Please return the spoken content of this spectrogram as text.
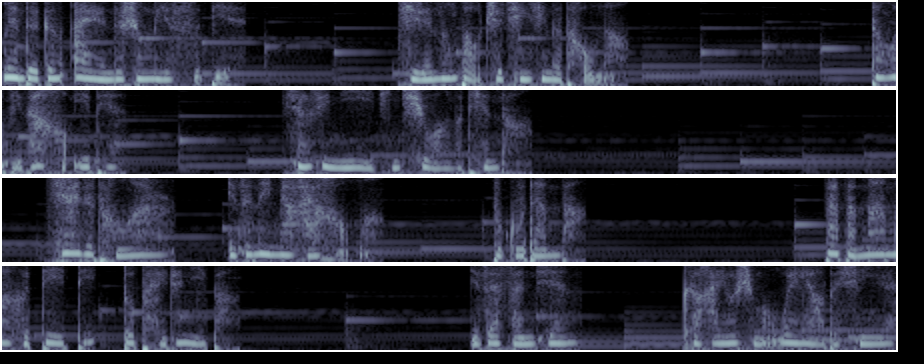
面对跟爱人的生离死别，几人能保持清醒的头脑？比他好一点。相信你已经去往了天堂，亲爱的童儿，你在那面还好吗？不孤单吧？爸爸妈妈和弟弟都陪着你吧？你在凡间，可还有什么未了的心愿？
